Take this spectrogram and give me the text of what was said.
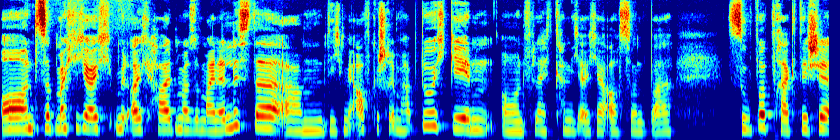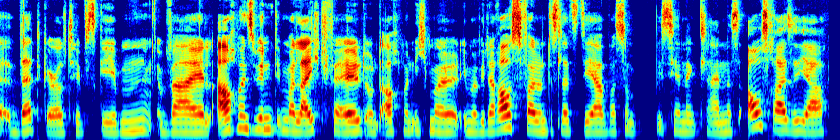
Und deshalb möchte ich euch mit euch heute mal so meine Liste, ähm, die ich mir aufgeschrieben habe, durchgehen. Und vielleicht kann ich euch ja auch so ein paar super praktische That Girl Tipps geben, weil auch wenn es mir nicht immer leicht fällt und auch wenn ich mal immer wieder rausfalle und das letzte Jahr war so ein bisschen ein kleines Ausreisejahr,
